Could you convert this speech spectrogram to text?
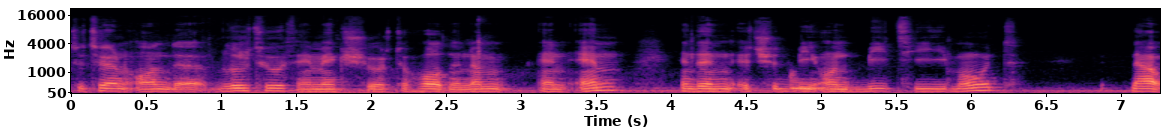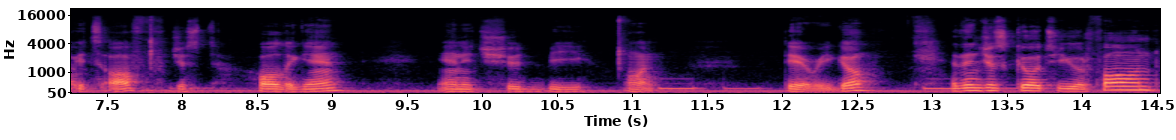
to turn on the Bluetooth and make sure to hold an M, an M and then it should be on BT mode. Now it's off just hold again and it should be on. There we go. And then just go to your phone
